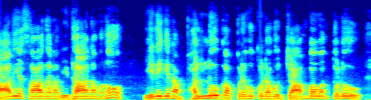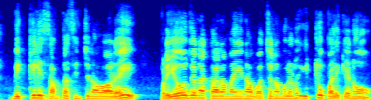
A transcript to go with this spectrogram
కార్యసాధన విధానమును ఎరిగిన భల్లూక ప్రముఖుడగు జాంబవంతుడు మిక్కిలి సంతసించినవాడై ప్రయోజనకరమైన వచనములను ఇట్లు పలికెను.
